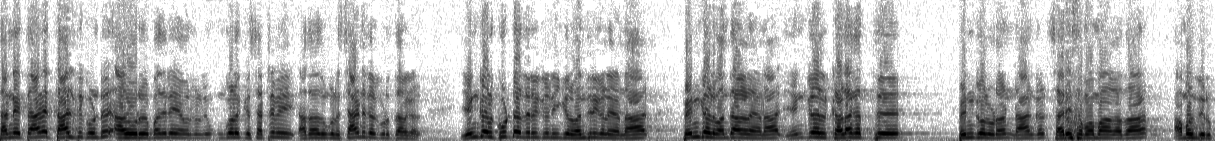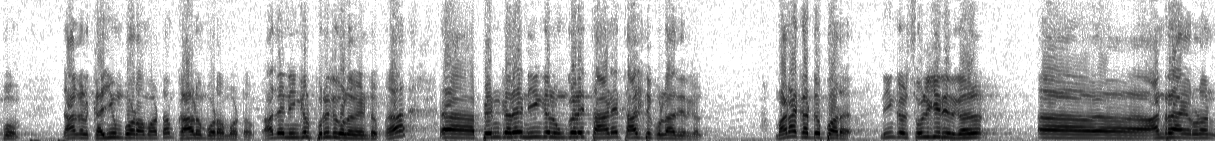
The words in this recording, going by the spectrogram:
தன்னைத்தானே தாழ்த்தி கொண்டு அது ஒரு பதிலை அவர்கள் உங்களுக்கு சர்டிஃபை அதாவது உங்களுக்கு சான்றிதழ் கொடுத்தார்கள். எங்கள் கூட்டத்திற்கு நீங்கள் வந்தீர்களேனால் பெண்கள் வந்தார்களேனால் எங்கள் கழகத்து பெண்களுடன் நாங்கள் சரிசமமாக தான் அமர்ந்திருப்போம். நாங்கள் கையும் போட மாட்டோம் காலும் போட மாட்டோம். அதை நீங்கள் புரிந்து கொள்ள வேண்டும். பெண்களை பெண்களே நீங்கள் உங்களை தானே தாழ்த்தி கொள்ளாதீர்கள். மனக்கட்டுப்பாடு. நீங்கள் சொல்கிறீர்கள் அன்றாயருடன்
